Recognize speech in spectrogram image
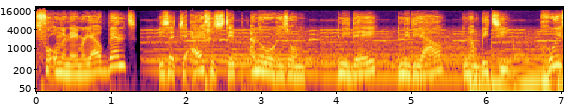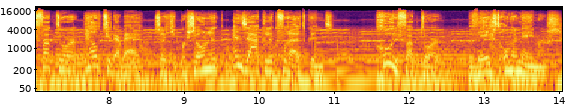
Wat voor ondernemer jij ook bent, je zet je eigen stip aan de horizon. Een idee, een ideaal, een ambitie. Groeifactor helpt je daarbij, zodat je persoonlijk en zakelijk vooruit kunt. Groeifactor beweegt ondernemers.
